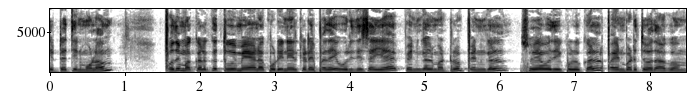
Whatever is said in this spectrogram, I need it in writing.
திட்டத்தின் மூலம் பொதுமக்களுக்கு தூய்மையான குடிநீர் கிடைப்பதை உறுதி செய்ய பெண்கள் மற்றும் பெண்கள் சுய உதவி குழுக்கள் பயன்படுத்துவதாகும்.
